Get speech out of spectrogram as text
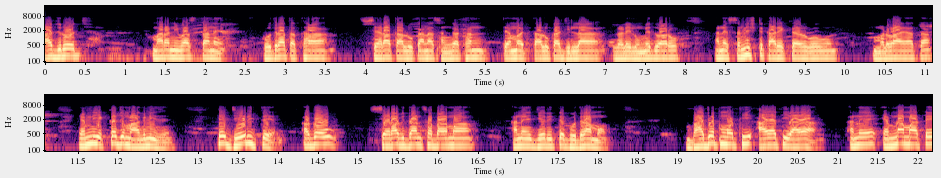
આજરોજ મારા નિવાસ સ્થાને ગોધરા તથા શહેરા તાલુકાના સંગઠન તેમજ તાલુકા જિલ્લા લડેલ ઉમેદવારો અને સનિષ્ઠ કાર્યકરો મળવા આવ્યા હતા. એમની એક જ માગણી છે કે જે રીતે અગાઉ શહેરા વિધાનસભામાં અને જે રીતે ગોધરામાં ભાજપમાંથી આયાથી આયા અને એમના માટે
